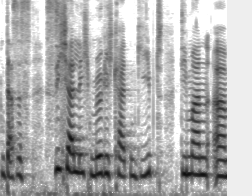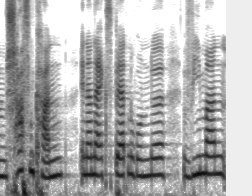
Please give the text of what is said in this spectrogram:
dass es sicherlich Möglichkeiten gibt, die man ähm, schaffen kann in einer Expertenrunde, wie man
